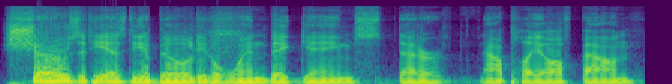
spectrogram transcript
shows that he has the ability to win big games that are now playoff bound.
